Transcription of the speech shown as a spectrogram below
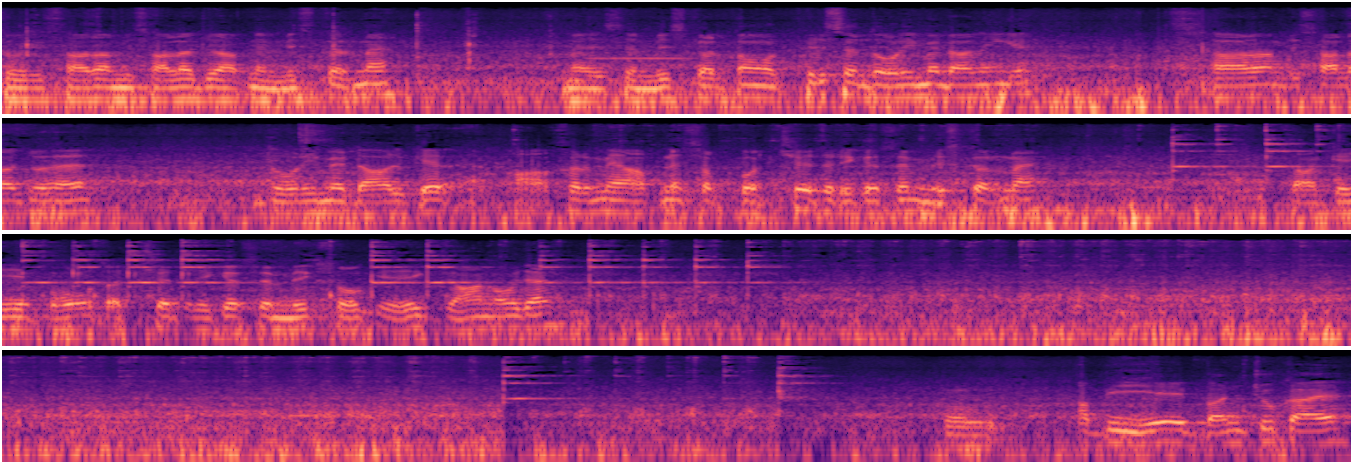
तो ये सारा मसाला जो आपने मिक्स करना है, मैं इसे मिक्स करता हूँ और फिर से दौड़ी में डालेंगे। सारा मसाला जो है दौड़ी में डाल के आखिर में आपने सबको अच्छे तरीके से मिक्स करना है, ताकि ये बहुत अच्छे तरीके से मिक्स हो के एक जान हो जाए। अभी ये बन चुका है।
